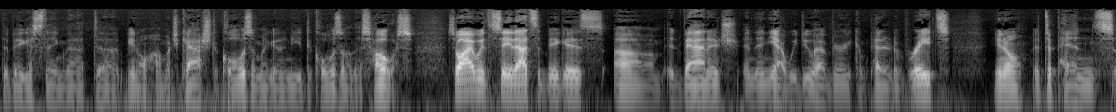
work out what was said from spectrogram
the biggest thing that, uh, you know, how much cash to close am I going to need to close on this house? So I would say that's the biggest um, advantage. And then, yeah, we do have very competitive rates. You know, it depends.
